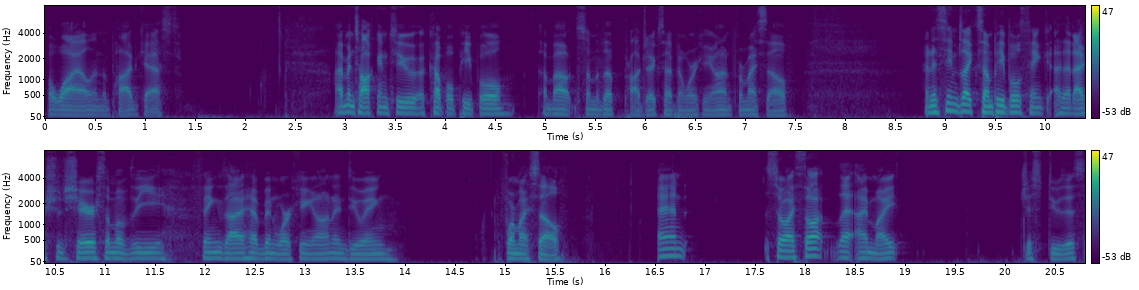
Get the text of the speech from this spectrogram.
a while in the podcast. I've been talking to a couple people about some of the projects I've been working on for myself. And it seems like some people think that I should share some of the things I have been working on and doing for myself. And so I thought that I might just do this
